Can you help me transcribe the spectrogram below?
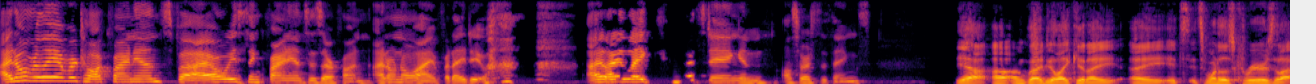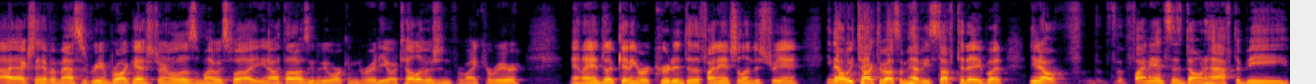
I don't really ever talk finance, but I always think finances are fun. I don't know why, but I do. I, I, like investing and all sorts of things. Yeah, uh, I'm glad you like it. I, I, it's it's one of those careers that I, I actually have a master's degree in broadcast journalism. I was, you know, I thought I was going to be working in radio or television for my career, and I ended up getting recruited into the financial industry. And you know, we talked about some heavy stuff today, but you know, f- finances don't have to be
